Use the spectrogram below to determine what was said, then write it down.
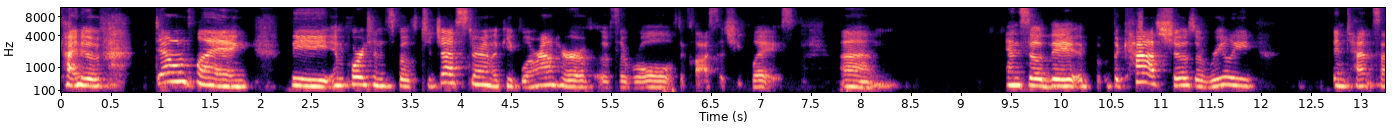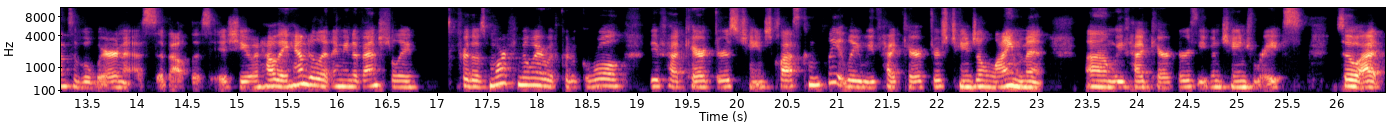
kind of downplaying the importance both to Jester and the people around her of, of the role of the class that she plays. Um, and so the, the cast shows a really intense sense of awareness about this issue and how they handle it. I mean, eventually for those more familiar with Critical Role, we've had characters change class completely. We've had characters change alignment. Um, we've had characters even change race. So at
